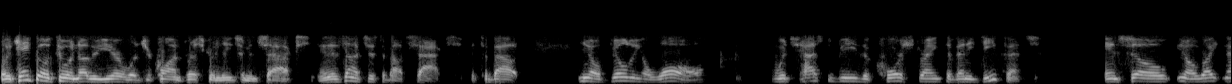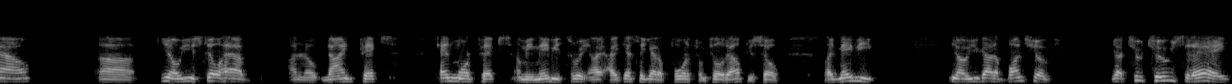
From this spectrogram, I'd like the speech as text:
Well, we can't go through another year where Jaquan Brisker leads them in sacks, and it's not just about sacks. It's about you know building a wall, which has to be the core strength of any defense. And so, you know, right now, uh, you know, you still have I don't know nine picks, ten more picks. I mean, maybe three. I, I guess they got a fourth from Philadelphia. So, like maybe, you know, you got a bunch of you got two twos today.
